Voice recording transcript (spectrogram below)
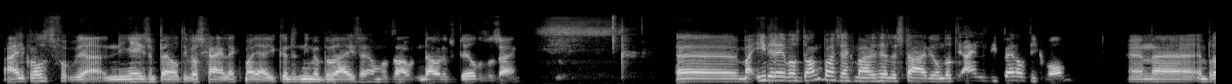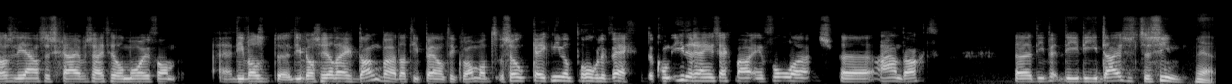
Eigenlijk was het ja, niet eens een penalty waarschijnlijk. Maar ja, je kunt het niet meer bewijzen, omdat er nou, nauwelijks beelden van zijn. Uh, maar iedereen was dankbaar, zeg maar, het hele stadion, dat eindelijk die penalty kwam. En uh, een Braziliaanse schrijver zei het heel mooi van... Uh, die, was, die was heel erg dankbaar dat die penalty kwam, want zo keek niemand per ongeluk weg. Er kon iedereen, zeg maar, in volle aandacht die, die, die duizendste zien. Ja.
